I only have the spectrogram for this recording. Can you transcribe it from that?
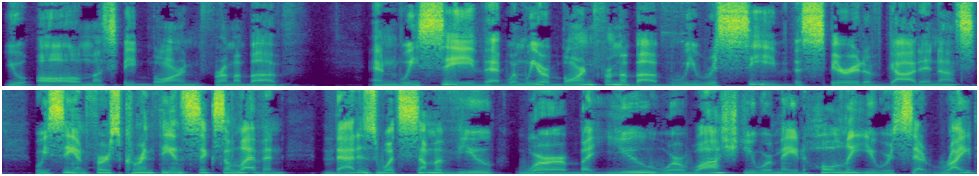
you all must be born from above. And we see that when we are born from above, we receive the Spirit of God in us. We see in 1 Corinthians 6:11, that is what some of you were, but you were washed, you were made holy, you were set right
